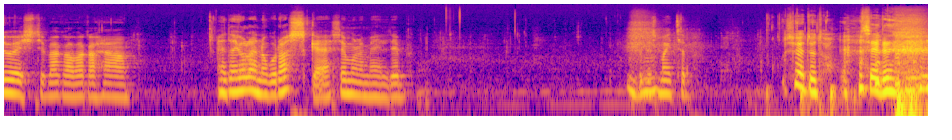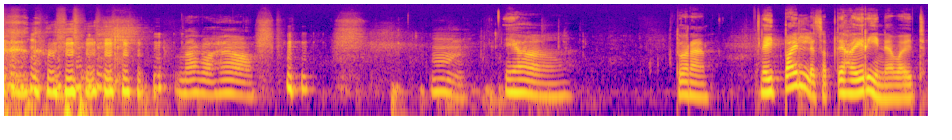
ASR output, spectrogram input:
tõesti väga-väga hea. ja ta ei ole nagu raske, see mulle meeldib. kuidas mm -hmm. maitseb? Söödud. söödud väga hea mm.. jaa, tore. Neid palle saab teha erinevaid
